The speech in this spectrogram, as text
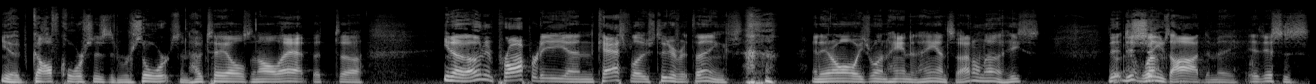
you know, golf courses and resorts and hotels and all that, but uh, you know, owning property and cash flow is two different things. and they don't always run hand in hand. So I don't know. He's it just well, seems odd to me. It just is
